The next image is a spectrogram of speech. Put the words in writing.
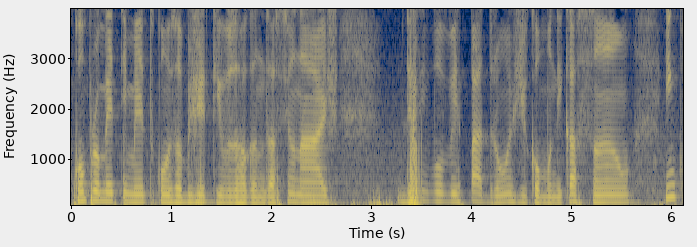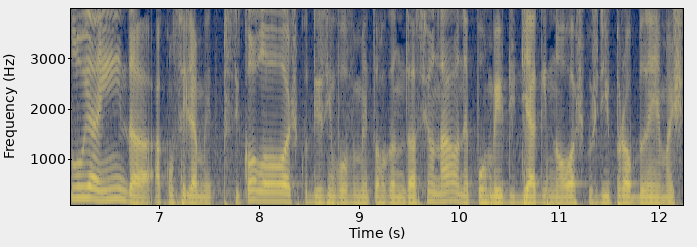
comprometimento com os objetivos organizacionais, desenvolver padrões de comunicação, inclui ainda aconselhamento psicológico, desenvolvimento organizacional, né, por meio de diagnósticos de problemas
